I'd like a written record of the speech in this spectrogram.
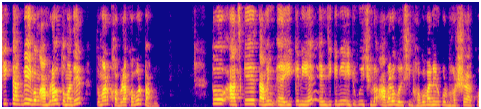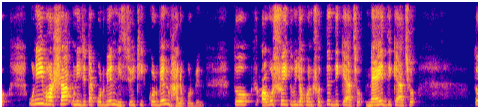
ঠিক থাকবে এবং আমরাও তোমাদের তোমার খবরাখবর পাবো। তো আজকে তামিম ইকে নিয়ে, এমজিকে নিয়ে এইটুকুই ছিল। আবারও বলছি, ভগবানের উপর ভরসা রাখো। উনিই ভরসা, উনি যেটা করবেন নিশ্চয়ই ঠিক করবেন, ভালো করবেন। তো অবশ্যই তুমি যখন সত্যের দিকে আছো, ন্যায়ের দিকে আছো, তো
